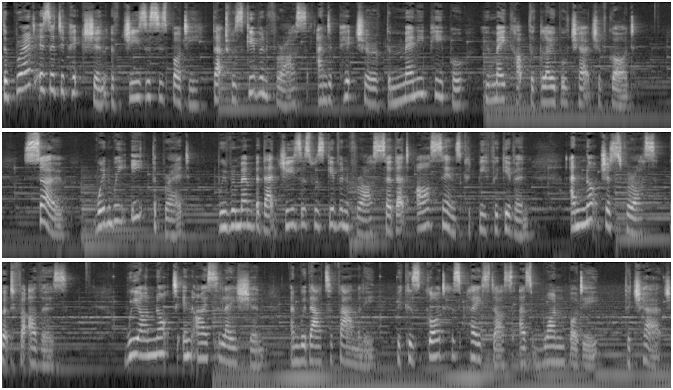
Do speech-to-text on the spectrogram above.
The bread is a depiction of Jesus' body that was given for us and a picture of the many people who make up the global church of God. So, when we eat the bread, we remember that Jesus was given for us so that our sins could be forgiven, and not just for us, but for others. We are not in isolation and without a family because God has placed us as one body, the church,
